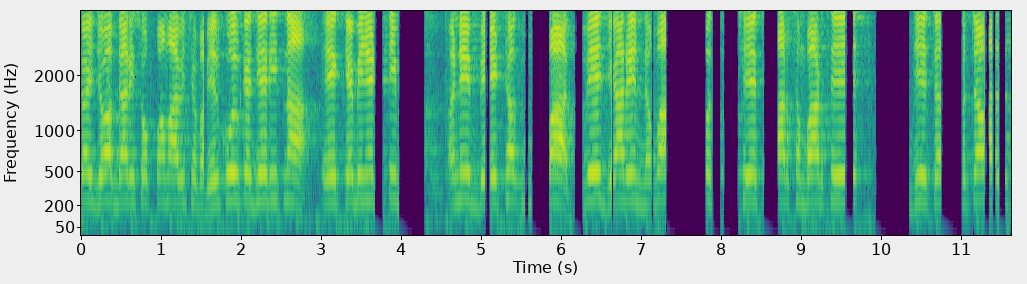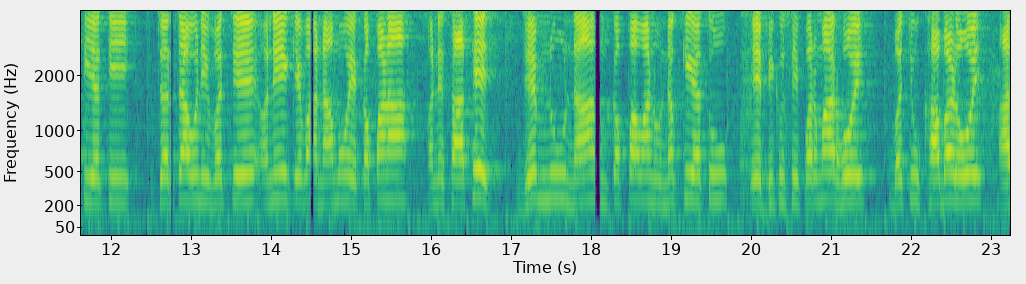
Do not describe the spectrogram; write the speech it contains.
કઈ જવાબદારી સોંપવામાં આવી છે? બિલકુલ કે જે રીતના એ કેબિનેટની અને બેઠક બાદ હવે જ્યારે નવા છે ત્યાર સંભાળશે. જે ચર્ચા ચાલતી હતી, ચર્ચાઓની વચ્ચે અનેક એવા નામોએ કપાણા અને સાથે જ જેમનું નામ કપાવવાનું નક્કી હતું, એ ભીખુસિંહ પરમાર હોય બચુ ખાબડ હોય, આ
